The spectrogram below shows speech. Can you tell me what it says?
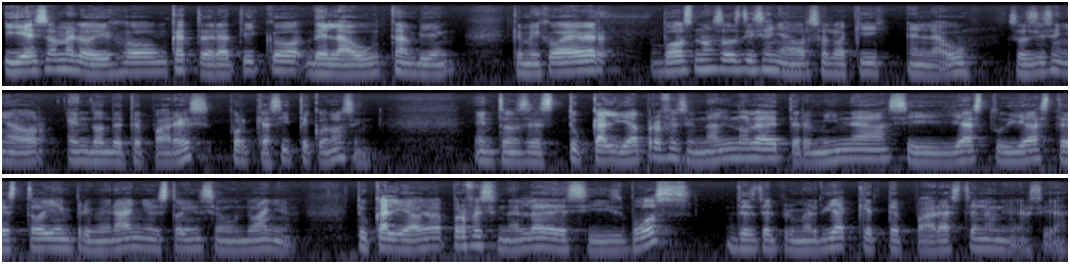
Y eso me lo dijo un catedrático de la U también, que me dijo, Ever, vos no sos diseñador solo aquí, en la U, sos diseñador en donde te pares, porque así te conocen. Entonces, tu calidad profesional no la determina si ya estudiaste, estoy en primer año, estoy en segundo año. Tu calidad profesional la decís vos desde el primer día que te paraste en la universidad.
